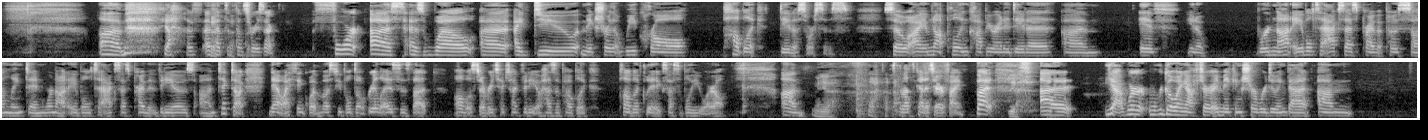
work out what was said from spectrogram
um yeah i've, I've had some fun stories there for us as well uh, i do make sure that we crawl public data sources so i am not pulling copyrighted data um, if you know we're not able to access private posts on LinkedIn. We're not able to access private videos on TikTok. Now, I think what most people don't realize is that almost every TikTok video has a public, publicly accessible URL. Um, yeah, so that's kind of terrifying. But yes, uh, yeah, we're we're going after and making sure we're doing that. Um,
